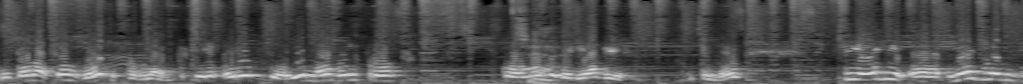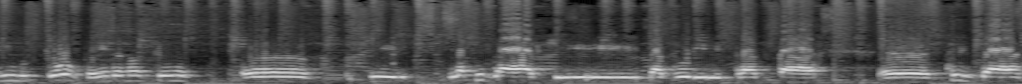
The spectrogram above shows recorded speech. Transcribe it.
então nós temos outro problema, porque esse Orum não vem pronto, como certo. deveria vir, entendeu? Se ele, uh, mesmo ele vindo pronto, ainda nós temos uh, que lapidar, que dar guri, tratar, uh, cuidar,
